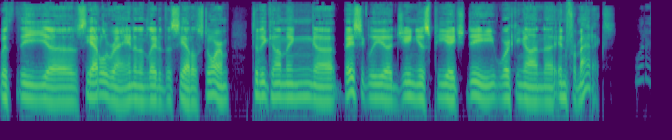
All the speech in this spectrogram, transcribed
with the uh, Seattle Reign and then later the Seattle Storm to becoming uh, basically a genius PhD working on uh, informatics. What a,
